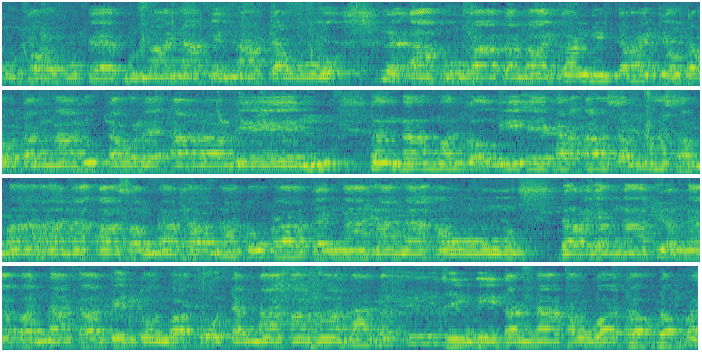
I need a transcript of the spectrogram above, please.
ผู้เฒ่าผู้แก่ผู้นายนาเป็นนาเจ้าและอาภูคาตั้งหลายตั้งยิ่งใจเกี่ยวเต่าตั้งงาลูกเต่าและอาลามเดน ตั้งนามมันก็มีเอกาอาสัมมาสัมมานาอาสัมนาฐานาตุกาแต่งงานหางาเอาดายังงาเครื่องงาปันนาการเป็นตนว่าโคจันนาอาหารนานาสิ่งมีตังนาเขาว่าดอกดอกไม่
